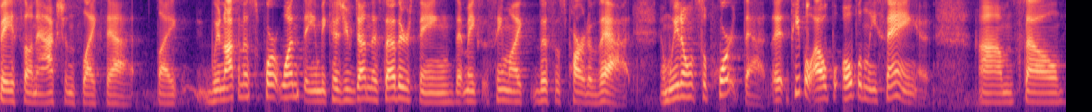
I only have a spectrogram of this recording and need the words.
based on actions like that. Like, we're not going to support one thing because you've done this other thing that makes it seem like this is part of that. And we don't support that. It, people op- openly saying it. Um, so,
